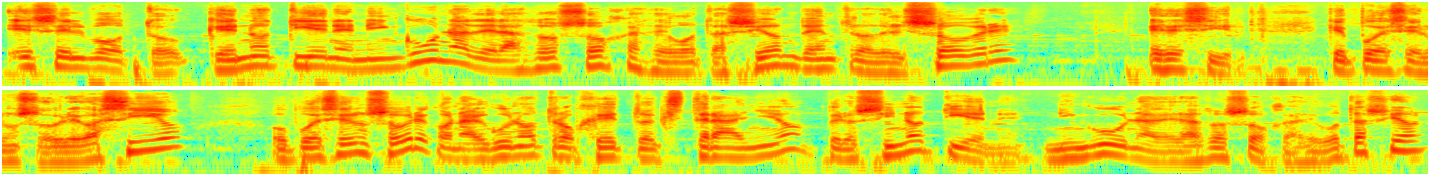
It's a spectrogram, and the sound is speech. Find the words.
es el voto que no tiene ninguna de las dos hojas de votación dentro del sobre, es decir, que puede ser un sobre vacío o puede ser un sobre con algún otro objeto extraño, pero si no tiene ninguna de las dos hojas de votación,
